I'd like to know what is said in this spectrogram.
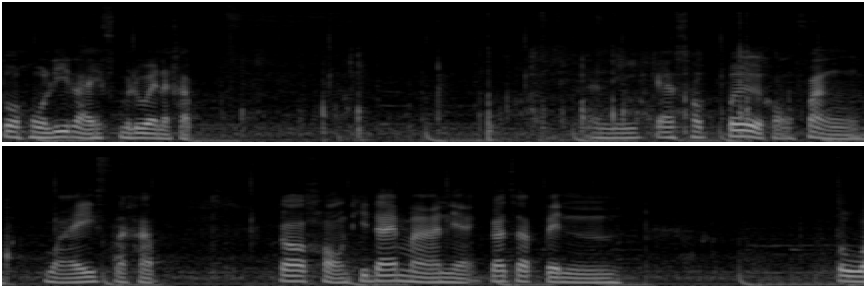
ตัว Holy Life มาด้วยนะครับ อันนี้แกสฮอปเปอร์ของฝั่งไวส์นะครับ ก็ของที่ได้มาเนี่ย ก็จะเป็นตัว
